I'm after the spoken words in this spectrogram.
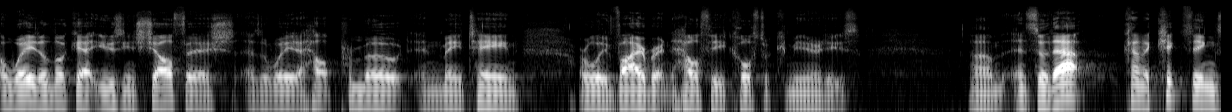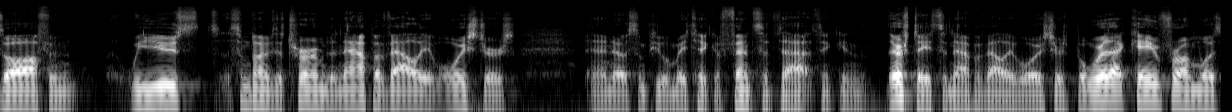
a way to look at using shellfish as a way to help promote and maintain really vibrant and healthy coastal communities. Um, and so that kind of kicked things off, and we used sometimes the term the Napa Valley of Oysters. And I know some people may take offense at that, thinking their state's the Napa Valley of Oysters. But where that came from was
